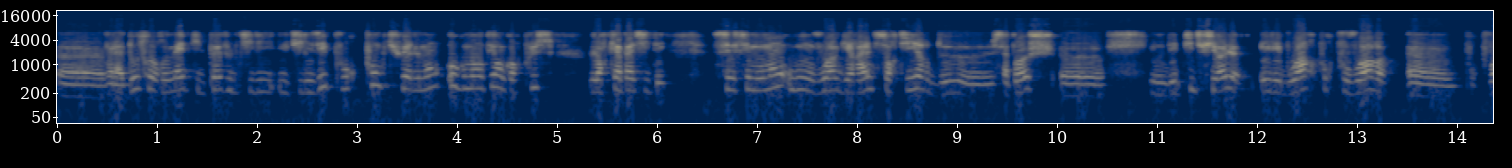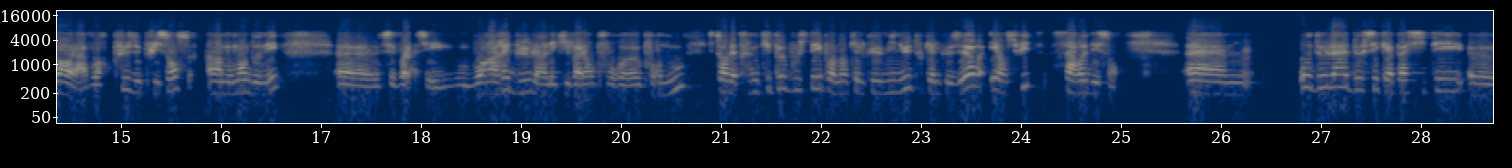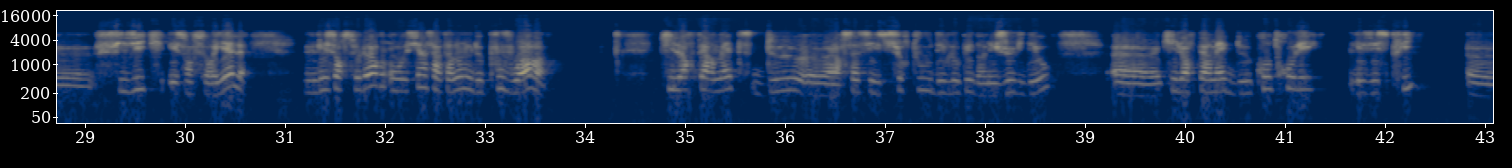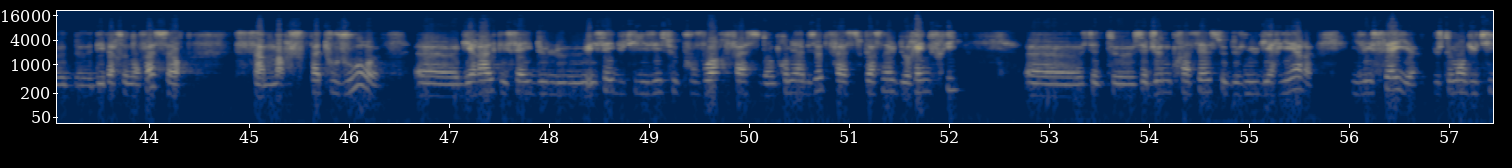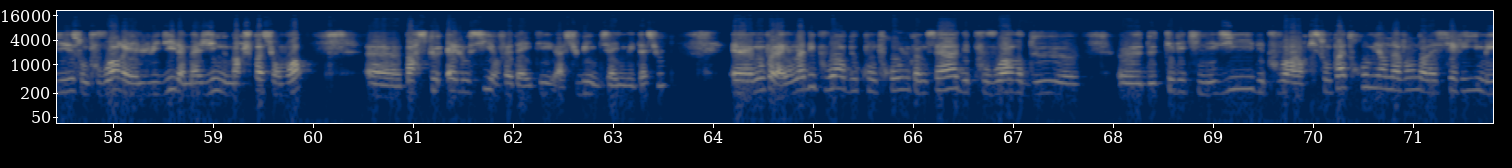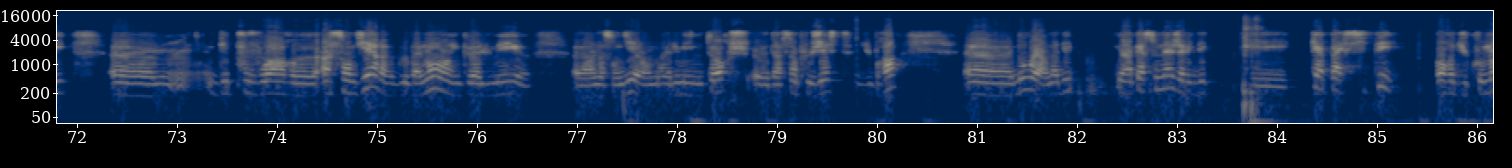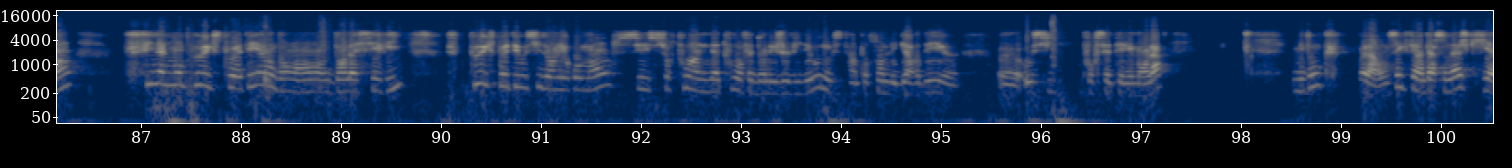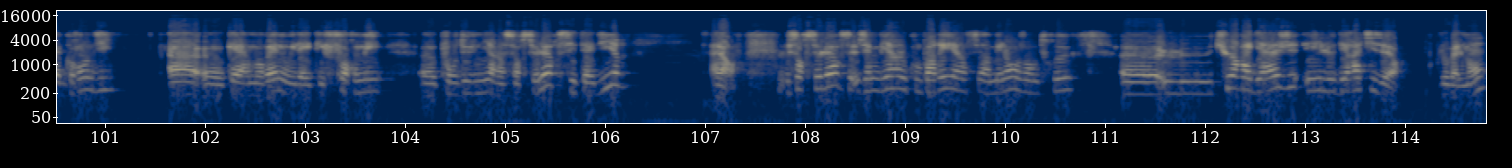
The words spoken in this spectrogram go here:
voilà, d'autres remèdes qu'ils peuvent utiliser pour ponctuellement augmenter encore plus leur capacité. C'est ces moments où on voit Geralt sortir de euh, sa poche euh, une des petites fioles et les boire pour pouvoir pour pouvoir avoir plus de puissance à un moment donné. c'est voilà, c'est boire un Red Bull, hein, l'équivalent pour pour nous, histoire d'être un petit peu boosté pendant quelques minutes ou quelques heures et ensuite ça redescend au-delà de ces capacités euh, physiques et sensorielles, les sorceleurs ont aussi un certain nombre de pouvoirs qui leur permettent de, euh, alors ça c'est surtout développé dans les jeux vidéo, euh, qui leur permettent de contrôler les esprits des personnes en face. Alors ça marche pas toujours. Geralt essaye d'utiliser ce pouvoir face dans le premier épisode face au personnage de Renfri euh, cette, cette, jeune princesse devenue guerrière, il essaye justement d'utiliser son pouvoir et elle lui dit la magie ne marche pas sur moi euh, parce que elle aussi en fait a été a subi une certaine mutation. Euh, donc voilà, il y en a des pouvoirs de contrôle comme ça, des pouvoirs de euh, télékinésie, des pouvoirs alors qui sont pas trop mis en avant dans la série, mais euh, des pouvoirs incendiaires globalement. Hein. il peut allumer un incendie, alors allumer une torche d'un simple geste du bras. Euh, donc voilà, on a un personnage avec des, capacités hors du commun, finalement peu exploité hein, dans, dans la série, peu exploité aussi dans les romans. C'est surtout un atout en fait dans les jeux vidéo, donc c'est important de les garder euh, euh, aussi pour cet élément-là. Mais donc voilà, on sait que c'est un personnage qui a grandi à euh, où il a été formé pour devenir un sorceleur, c'est-à-dire alors, le sorceleur, j'aime bien le comparer, hein, c'est un mélange entre euh, le tueur à gages et le dératiseur, globalement,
